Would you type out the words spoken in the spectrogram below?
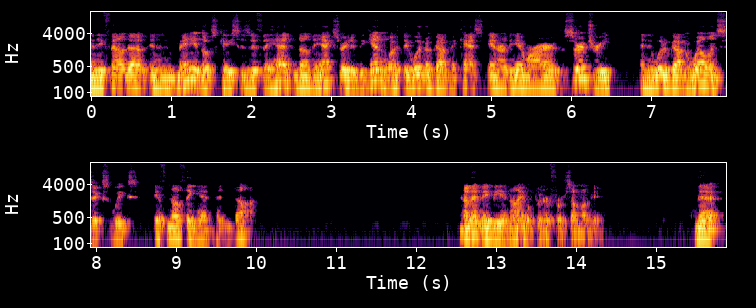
And they found out in many of those cases, if they hadn't done the x ray to begin with, they wouldn't have gotten the CAT scan or the MRI or the surgery, and they would have gotten well in six weeks if nothing had been done. Now, that may be an eye opener for some of you that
